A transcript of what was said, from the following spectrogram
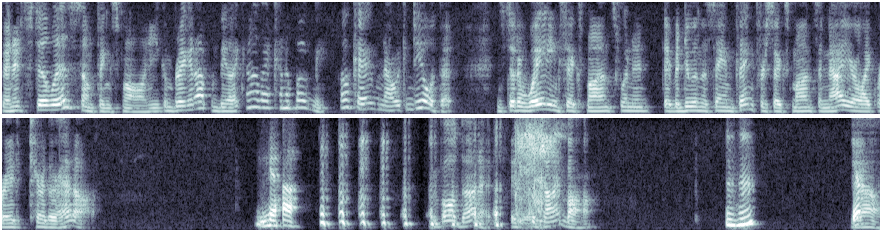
Then it still is something small, and you can bring it up and be like, "Oh, that kind of bugged me." Okay, well, now we can deal with it instead of waiting six months when it, they've been doing the same thing for six months and now you're like ready to tear their head off. Yeah. We've all done it. It's the time bomb. Mm-hmm. Yep. Yeah.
